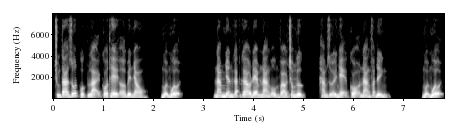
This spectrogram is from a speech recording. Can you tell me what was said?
Chúng ta rốt cuộc lại có thể ở bên nhau, muội muội. Nam nhân gắt gao đem nàng ôm vào trong ngực, hàm dưới nhẹ cọ nàng phát đỉnh. Muội muội,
